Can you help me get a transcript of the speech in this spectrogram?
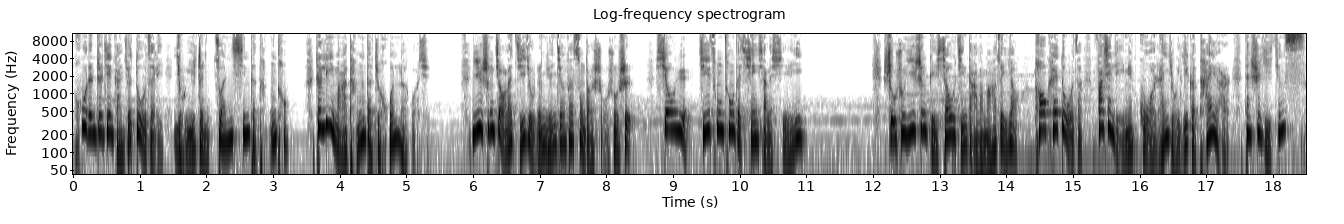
忽然之间感觉肚子里有一阵钻心的疼痛，这立马疼的就昏了过去。医生叫来急救人员，将他送到手术室。萧月急匆匆的签下了协议。手术医生给萧瑾打了麻醉药，抛开肚子，发现里面果然有一个胎儿，但是已经死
